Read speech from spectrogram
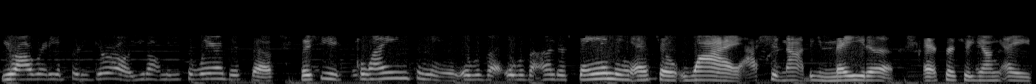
You're already a pretty girl. You don't need to wear this stuff. But she explained to me it was a it was an understanding as to why I should not be made up at such a young age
